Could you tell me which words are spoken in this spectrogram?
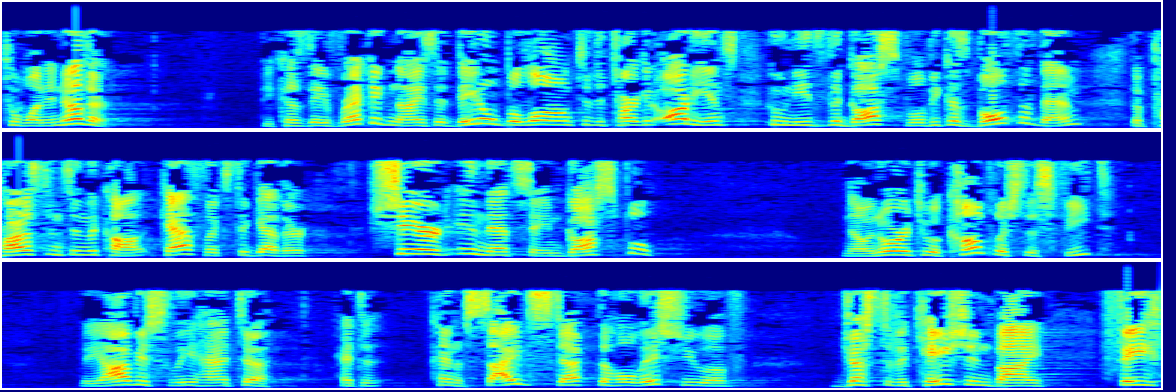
to one another. Because they've recognized that they don't belong to the target audience who needs the gospel because both of them, the Protestants and the Catholics together, shared in that same gospel. Now in order to accomplish this feat, they obviously had to, had to kind of sidestep the whole issue of justification by faith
